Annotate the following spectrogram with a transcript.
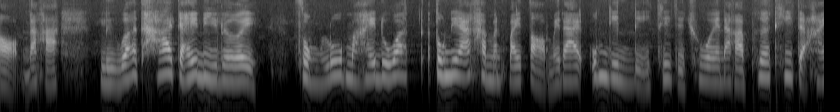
ตอบนะคะ หรือว่าถ้าจะให้ดีเลย ส่งรูปมาให้ดูว่าตรงนี้ค่ะมันไปต่อไม่ได้ อุ้มยินดีที่จะช่วยนะคะ เพื่อที่จะให้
